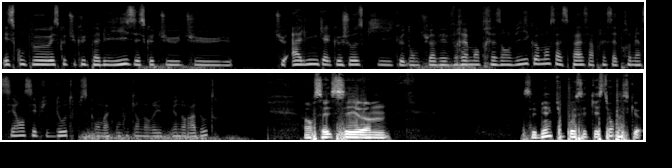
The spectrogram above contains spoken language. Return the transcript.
est-ce qu'on peut, est-ce que tu culpabilises? Est-ce que tu, alignes quelque chose qui, que dont tu avais vraiment très envie? Comment ça se passe après cette première séance et puis d'autres, puisqu'on a compris qu'il y en, aura d'autres? Alors c'est bien que tu poses cette question parce que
